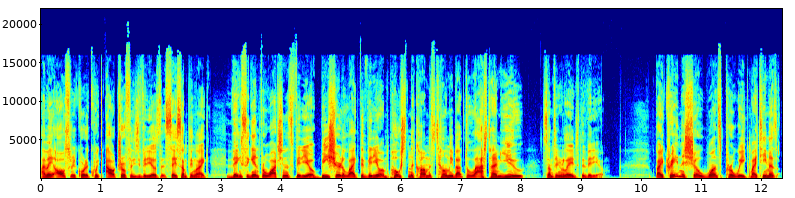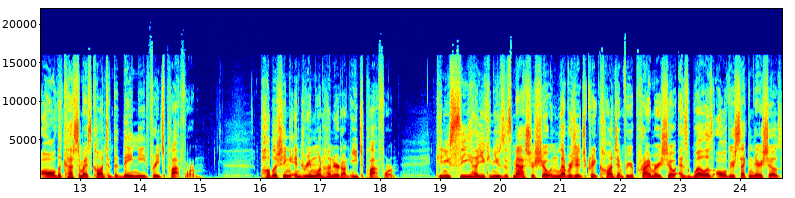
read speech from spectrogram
I may also record a quick outro for these videos that say something like, Thanks again for watching this video. Be sure to like the video and post in the comments telling me about the last time you, something related to the video. By creating the show once per week, my team has all the customized content that they need for each platform. Publishing and Dream 100 on each platform. Can you see how you can use this master show and leverage it to create content for your primary show as well as all of your secondary shows?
